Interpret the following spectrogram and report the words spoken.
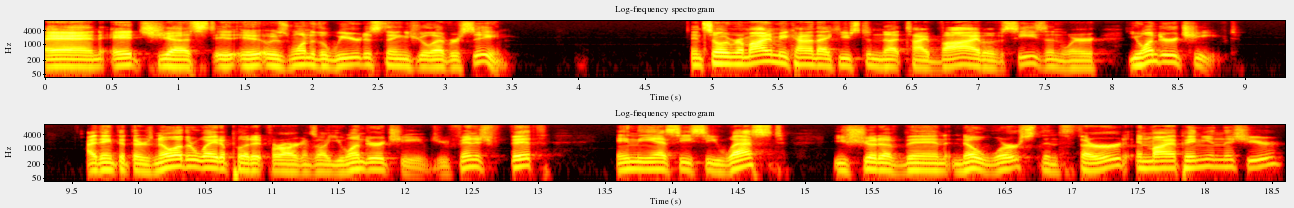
and it just it, it was one of the weirdest things you'll ever see. And so it reminded me kind of that Houston Nutt type vibe of a season where you underachieved. I think that there's no other way to put it for Arkansas. You underachieved. You finished fifth in the SEC West. You should have been no worse than third, in my opinion, this year.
